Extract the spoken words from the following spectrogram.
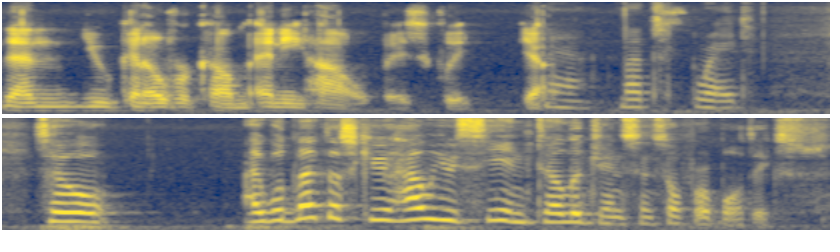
then you can overcome any how, basically. Yeah. Yeah, that's great. So I would like to ask you how you see intelligence in soft robotics,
